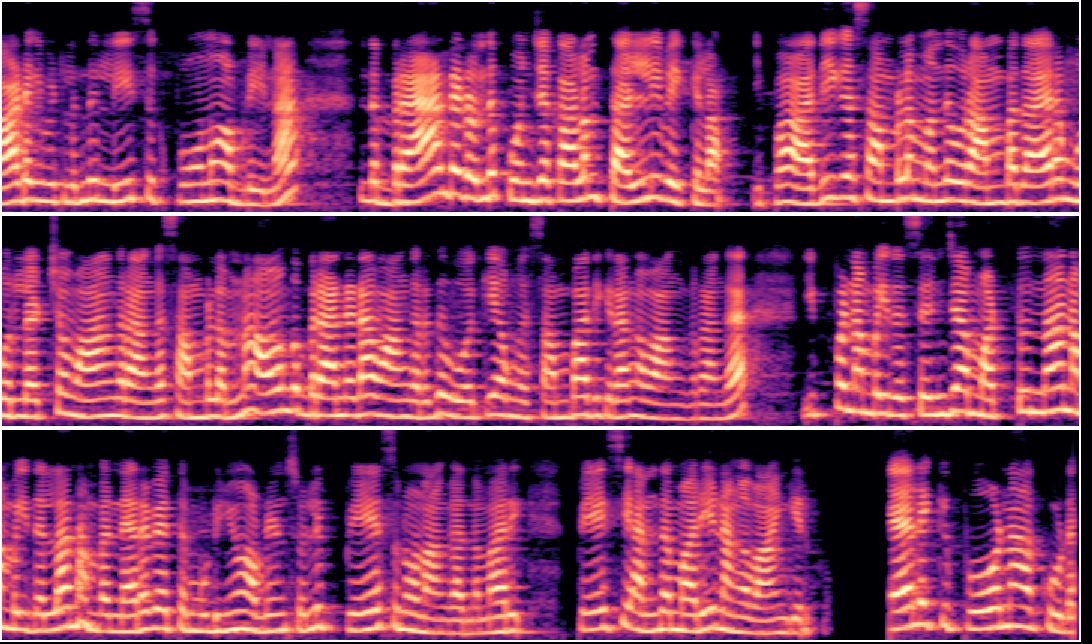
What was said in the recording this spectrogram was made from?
வாடகை வீட்டிலேருந்து லீஸுக்கு போகணும் அப்படின்னா இந்த பிராண்டட் வந்து கொஞ்ச காலம் தள்ளி வைக்கலாம். இப்போ அதிக சம்பளம் வந்து ஒரு ஐம்பதாயிரம் ஒரு லட்சம் வாங்குறாங்க சம்பளம்னா அவங்க பிராண்டடாக வாங்குறது ஓகே அவங்க சம்பாதிக்கிறாங்க வாங்குறாங்க. இப்போ நம்ம இதை செஞ்சால் மட்டும்தான் நம்ம இதெல்லாம் நம்ம நிறைவேற்ற முடியும் அப்படின்னு சொல்லி பேசணும் நாங்கள் அந்த மாதிரி. பேசி அந்த மாதிரியும் நாங்கள் வாங்கியிருக்கோம். வேலைக்கு போனால் கூட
